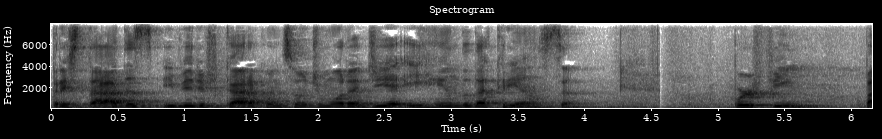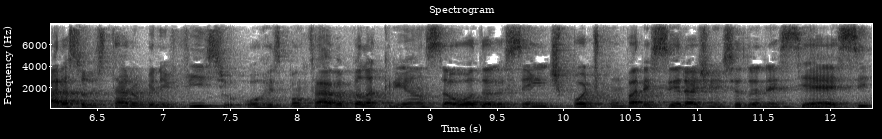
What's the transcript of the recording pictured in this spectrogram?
prestadas e verificar a condição de moradia e renda da criança. Por fim, para solicitar o benefício, o responsável pela criança ou adolescente pode comparecer à agência do INSS,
